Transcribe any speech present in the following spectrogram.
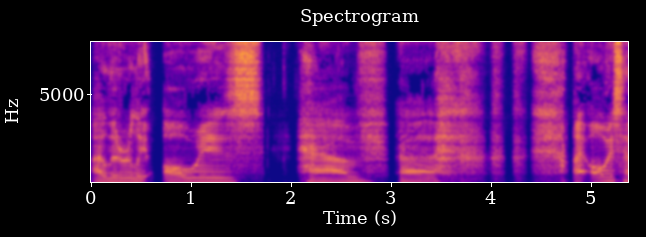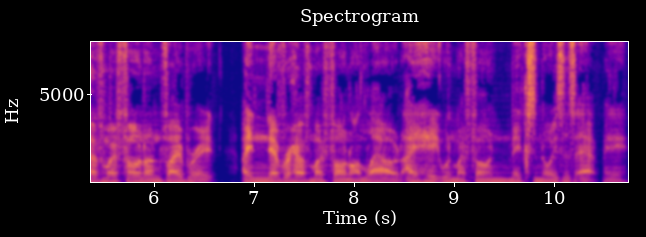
i literally always have uh, i always have my phone on vibrate I never have my phone on loud. I hate when my phone makes noises at me.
